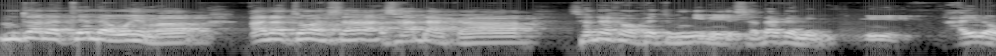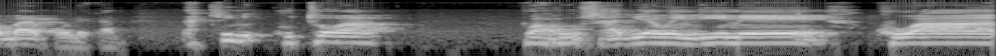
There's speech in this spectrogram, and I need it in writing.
Mtu anatenda wema, anatoa sadaka, sadaka wakati mwingine sadaka ni, ni haina ubaya kuonekana. Lakini kutoa kwa kusaidia wengine, kwa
